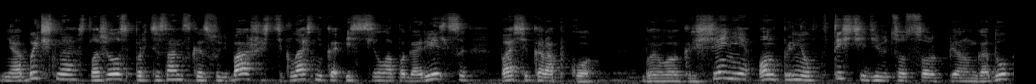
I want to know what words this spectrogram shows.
Необычно сложилась партизанская судьба шестиклассника из села Погорельцы Васи Коробко. Боевое крещение он принял в 1941 году,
